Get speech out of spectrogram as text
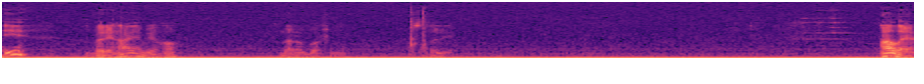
І зберігаємо його на робочому столі. Але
